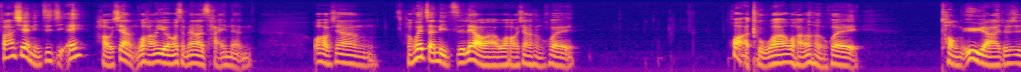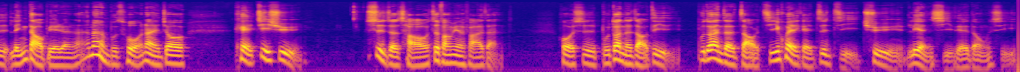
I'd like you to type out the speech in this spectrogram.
发现你自己，哎，好像我好像拥有什么样的才能，我好像很会整理资料啊，我好像很会画图啊，我好像很会统御啊，就是领导别人啊，那很不错，那你就可以继续试着朝这方面发展，或者是不断的找自己。不断的找机会给自己去练习这些东西。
